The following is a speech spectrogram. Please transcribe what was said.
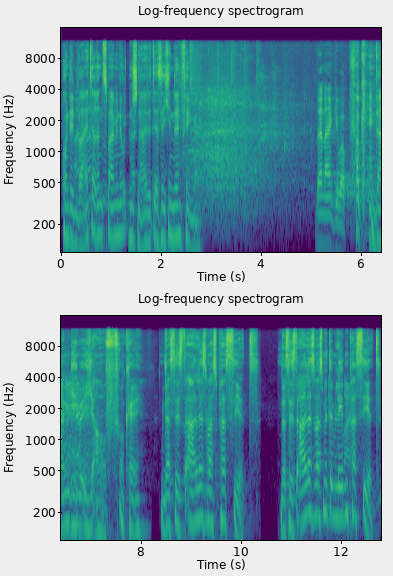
Und in weiteren zwei Minuten schneidet er sich in den Finger. Dann gebe ich auf, okay? Das ist alles, was passiert. Das ist alles, was mit dem Leben passiert.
